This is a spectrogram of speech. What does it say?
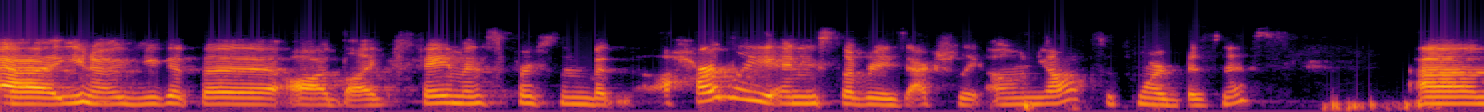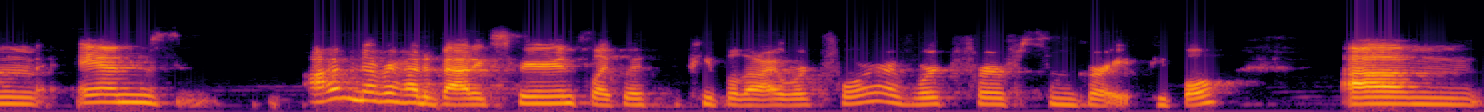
uh, you know, you get the odd like famous person, but hardly any celebrities actually own yachts. It's more business. Um, and I've never had a bad experience like with the people that I work for. I've worked for some great people. Um,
